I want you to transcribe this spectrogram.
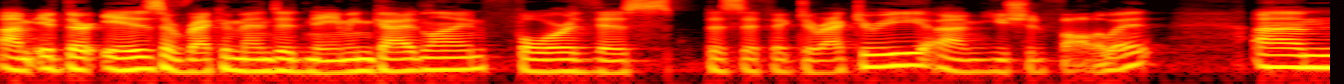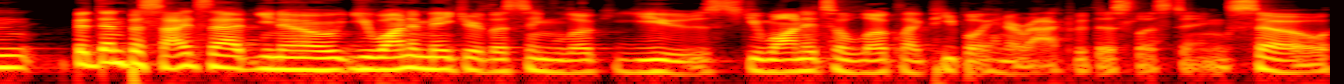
Um, if there is a recommended naming guideline for this specific directory, um, you should follow it. Um, but then besides that, you know, you want to make your listing look used. You want it to look like people interact with this listing. So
